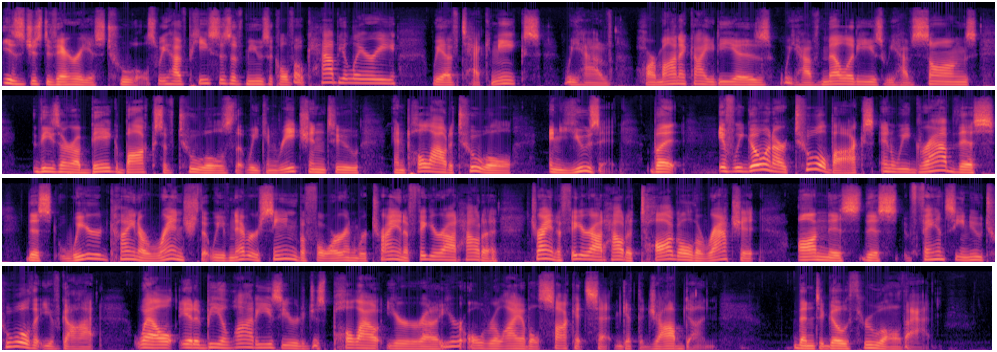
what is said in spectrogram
is just various tools. We have pieces of musical vocabulary, we have techniques, we have harmonic ideas, we have melodies, we have songs, these are a big box of tools that we can reach into and pull out a tool and use it. But if we go in our toolbox and we grab this this weird kind of wrench that we've never seen before and we're trying to figure out how to trying to figure out how to toggle the ratchet on this this fancy new tool that you've got well it'd be a lot easier to just pull out your uh, your old reliable socket set and get the job done than to go through all that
